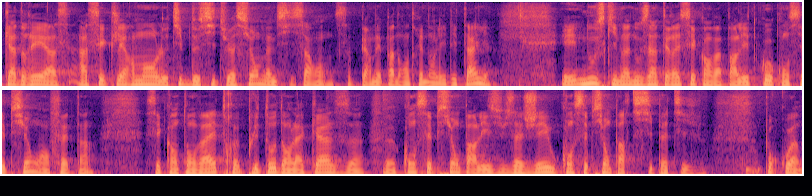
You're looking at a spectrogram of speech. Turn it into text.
cadrer assez clairement le type de situation, même si ça ne permet pas de rentrer dans les détails. Et nous, ce qui va nous intéresser quand on va parler de co-conception, en fait, hein, c'est quand on va être plutôt dans la case conception par les usagers ou conception participative. Pourquoi?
